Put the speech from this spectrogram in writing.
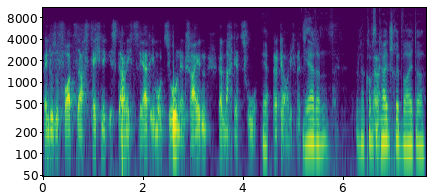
wenn du sofort sagst, Technik ist gar nichts wert, Emotionen entscheiden, dann macht er zu. Ja. Hört er auch nicht mehr zu. Ja, dann, dann kommst ja? du keinen Schritt weiter.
